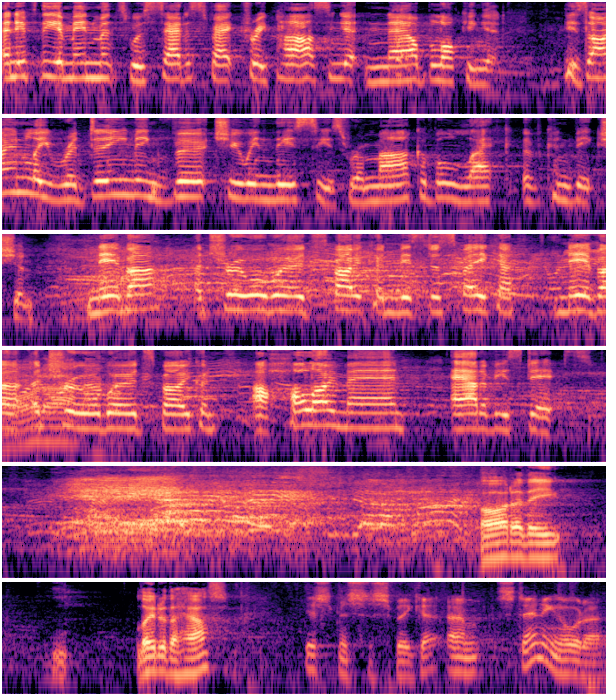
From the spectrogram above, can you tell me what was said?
and if the amendments were satisfactory, passing it and now blocking it. His only redeeming virtue in this is remarkable lack of conviction. Never a truer word spoken, Mr Speaker. Never a truer word spoken. A hollow man out of his depths. Order. The Leader of the House. Yes, Mr Speaker. Um, Standing Order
